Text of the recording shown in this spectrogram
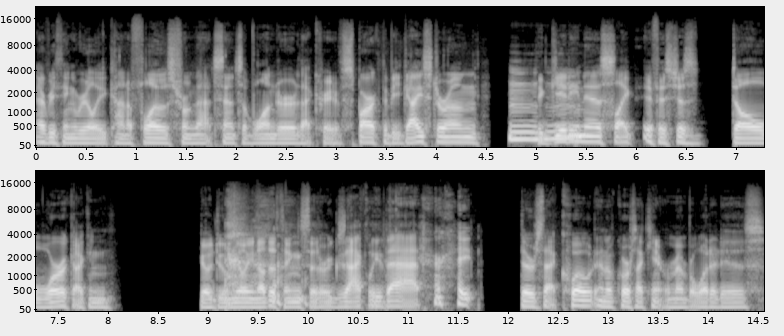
everything really kind of flows from that sense of wonder, that creative spark, the Begeisterung, mm-hmm. the giddiness. Like if it's just dull work, I can go do a million other things that are exactly that. Right. There's that quote, and of course, I can't remember what it is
